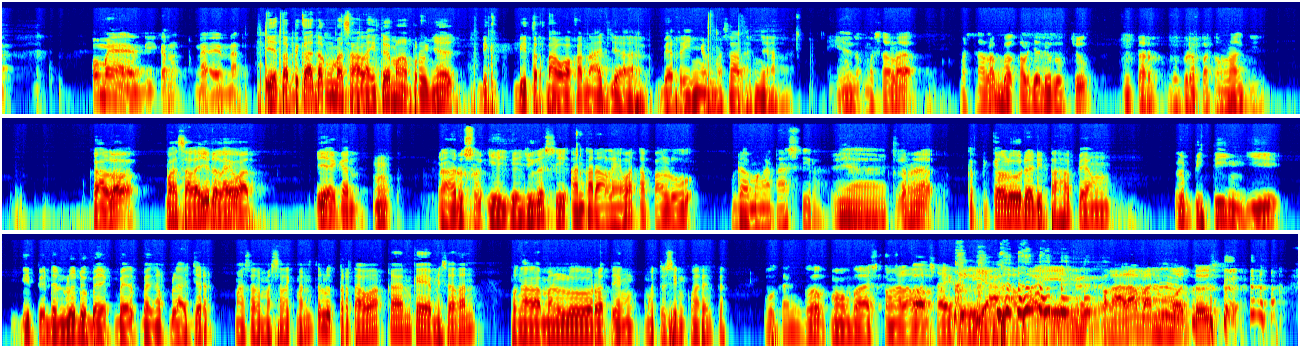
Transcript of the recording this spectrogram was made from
komedi kan nggak enak. Iya tapi kadang masalah itu emang perlunya di- ditertawakan aja biar ringan masalahnya. iya nggak masalah masalah bakal jadi lucu ntar beberapa tahun lagi Kalau masalahnya udah lewat, iya kan? nggak harus iya, iya juga sih antara lewat apa lu udah mengatasi lah Iya karena ketika lu udah di tahap yang lebih tinggi gitu dan lu udah banyak banyak belajar masalah-masalah kemarin tuh lu tertawakan? Kayak misalkan pengalaman lu rot yang mutusin kemarin tuh. Bukan gua mau bahas pengalaman saya kuliah. Ngapain? Pengalaman mutus.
